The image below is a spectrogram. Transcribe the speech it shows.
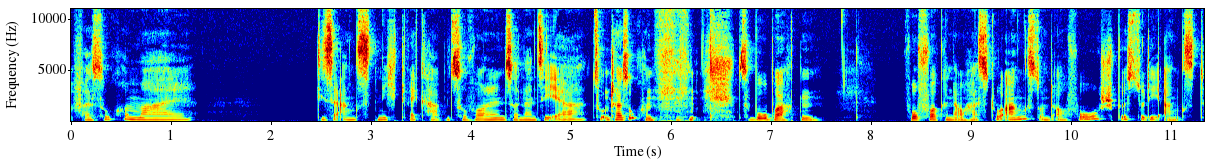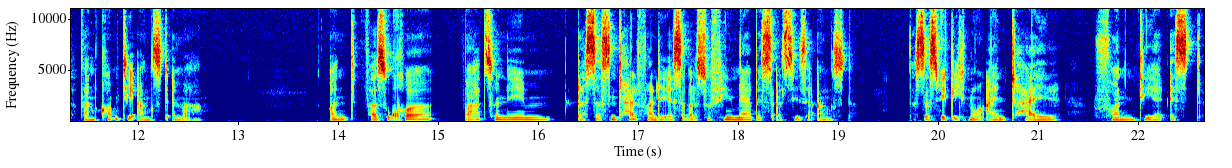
versuche mal, diese Angst nicht weghaben zu wollen, sondern sie eher zu untersuchen, zu beobachten. Wovor genau hast du Angst und auch wo spürst du die Angst? Wann kommt die Angst immer? Und versuche wahrzunehmen, dass das ein Teil von dir ist, aber dass du viel mehr bist als diese Angst. Dass das wirklich nur ein Teil von dir ist.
